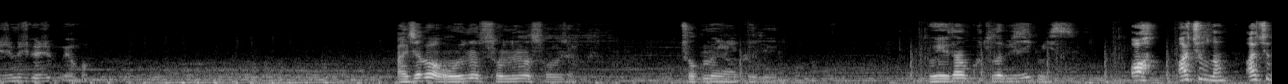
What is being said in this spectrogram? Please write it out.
Yüzümüz gözükmüyor mu? Acaba oyunun sonu nasıl olacak? Çok merak ediyorum. Bu evden kurtulabilecek miyiz? Ah! Açıl lan! Açıl!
